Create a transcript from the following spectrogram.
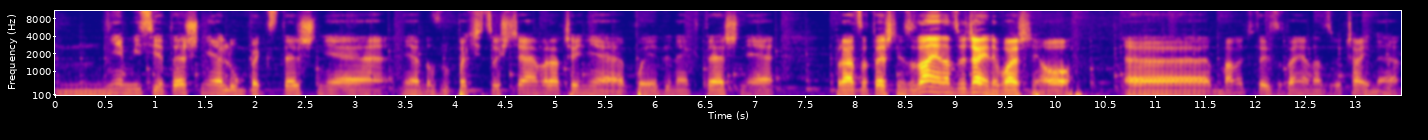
Mm, Nie, misje też nie, Lumpex też nie. Nie, no w Lumpexie coś chciałem, raczej nie. Pojedynek też nie. Praca też nie. Zadania nadzwyczajne, właśnie, o. Eee, mamy tutaj zadania nadzwyczajne.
